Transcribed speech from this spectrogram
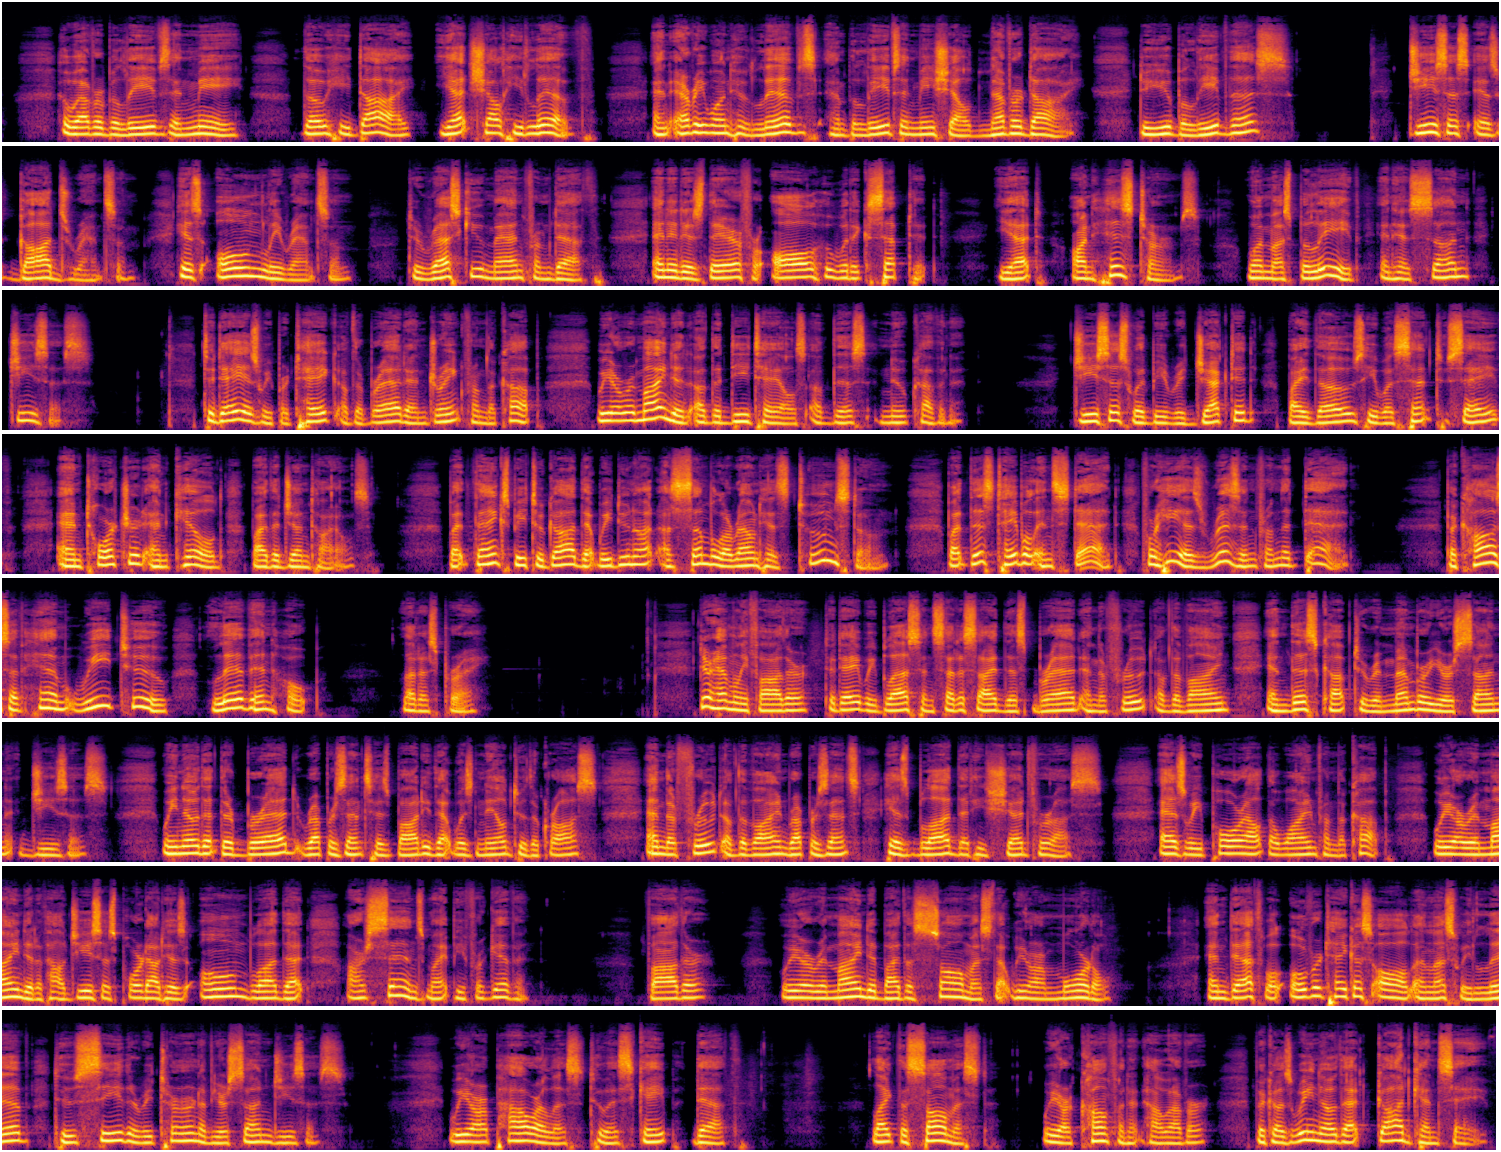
Whoever believes in me, though he die, yet shall he live and everyone who lives and believes in me shall never die. Do you believe this? Jesus is God's ransom, his only ransom, to rescue man from death, and it is there for all who would accept it. Yet, on his terms, one must believe in his Son, Jesus. Today, as we partake of the bread and drink from the cup, we are reminded of the details of this new covenant. Jesus would be rejected by those he was sent to save and tortured and killed by the Gentiles. But thanks be to God that we do not assemble around his tombstone, but this table instead, for he is risen from the dead. Because of him, we too live in hope. Let us pray. Dear Heavenly Father, today we bless and set aside this bread and the fruit of the vine and this cup to remember your Son, Jesus. We know that the bread represents his body that was nailed to the cross, and the fruit of the vine represents his blood that he shed for us. As we pour out the wine from the cup, we are reminded of how Jesus poured out his own blood that our sins might be forgiven. Father, we are reminded by the psalmist that we are mortal, and death will overtake us all unless we live to see the return of your Son Jesus. We are powerless to escape death. Like the psalmist, we are confident, however, because we know that God can save.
